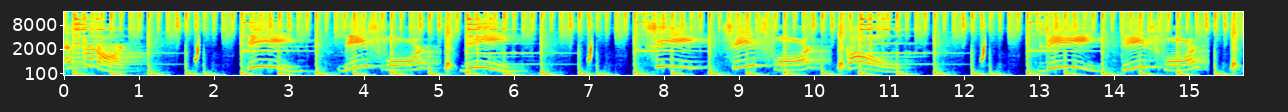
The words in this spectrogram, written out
astronaut. B. B is for bee. C. C is for cow. D. D is for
